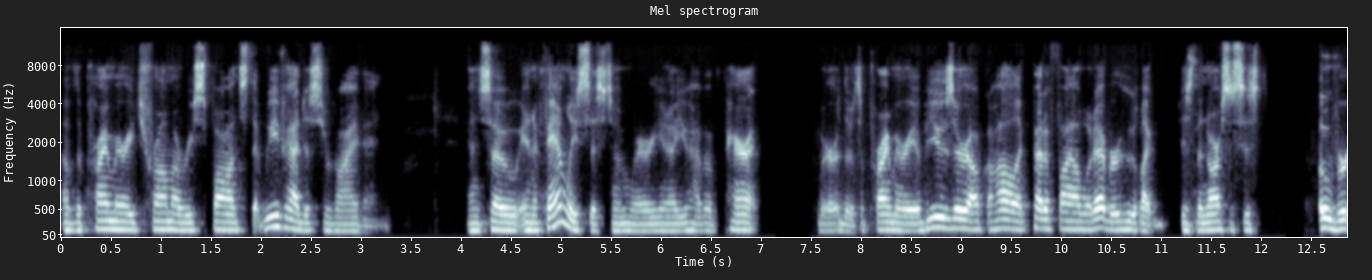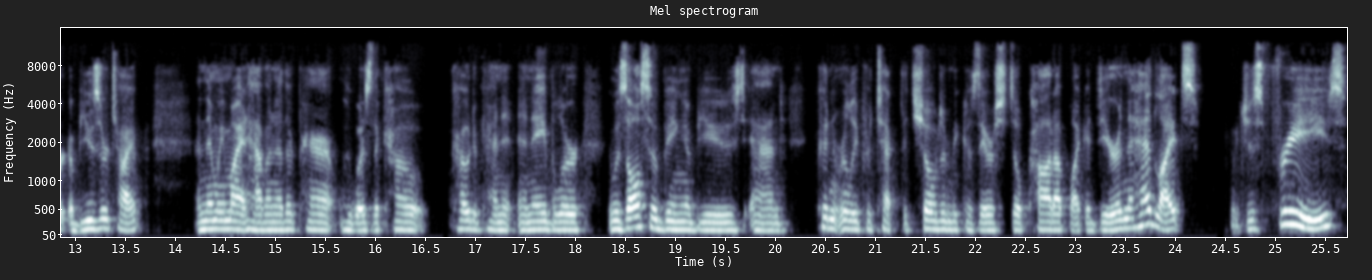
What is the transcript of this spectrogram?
of the primary trauma response that we've had to survive in and so in a family system where you know you have a parent where there's a primary abuser alcoholic pedophile whatever who like is the narcissist overt abuser type and then we might have another parent who was the co codependent enabler who was also being abused and couldn't really protect the children because they were still caught up like a deer in the headlights, which is freeze.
